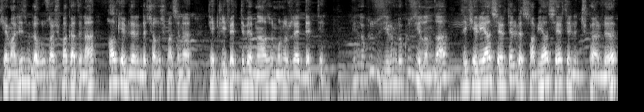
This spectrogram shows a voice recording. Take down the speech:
Kemalizmle uzlaşmak adına halk evlerinde çalışmasını teklif etti ve Nazım bunu reddetti. 1929 yılında Zekeriya Sertel ve Sabiha Sertel'in çıkardığı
